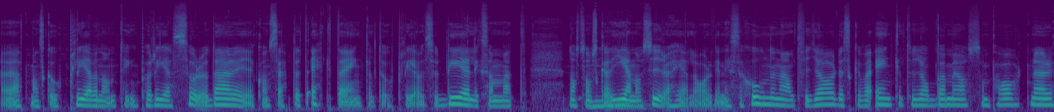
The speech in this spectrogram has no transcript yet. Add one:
eh, Att man ska uppleva någonting på resor. Och där är konceptet äkta, enkelt och upplevelse. Det är liksom att något som ska Mm. genomsyra hela organisationen. Allt vi gör. Det ska vara enkelt att jobba med oss som partner.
